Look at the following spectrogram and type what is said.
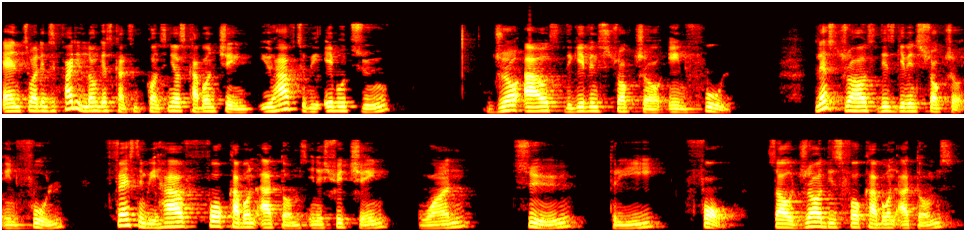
And to identify the longest continuous carbon chain, you have to be able to draw out the given structure in full. Let's draw out this given structure in full. First thing, we have four carbon atoms in a straight chain. One, two, three, four. So I'll draw these four carbon atoms.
